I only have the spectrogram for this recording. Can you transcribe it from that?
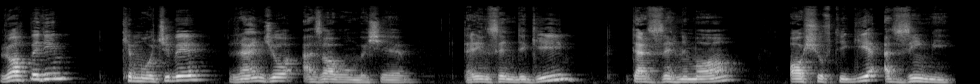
راه بدیم که موجب رنج و عذابمون بشه. در این زندگی در ذهن ما آشفتگی عظیمی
